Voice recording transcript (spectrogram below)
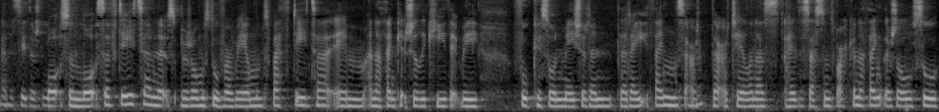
I would say there's lots and lots of data, and it's, we're almost overwhelmed with data. Um, and I think it's really key that we focus on measuring the right things that are, mm-hmm. that are telling us how the system's working. I think there's also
